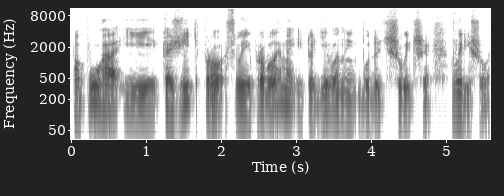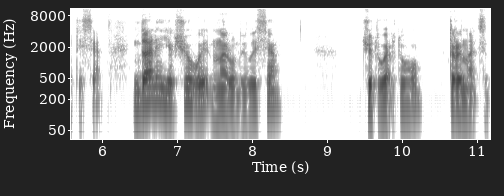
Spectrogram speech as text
папуга, і кажіть про свої проблеми, і тоді вони будуть швидше вирішуватися. Далі, якщо ви народилися 4, 13,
